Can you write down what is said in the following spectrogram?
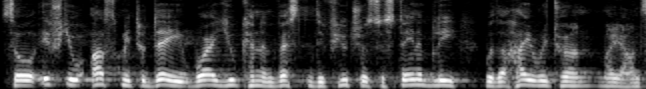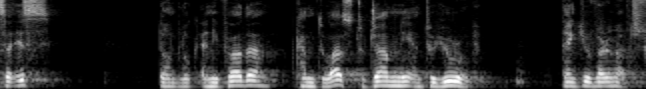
So if you ask me today where you can invest in the future sustainably with a high return, my answer is don't look any further. Come to us, to Germany and to Europe. Thank you very much.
